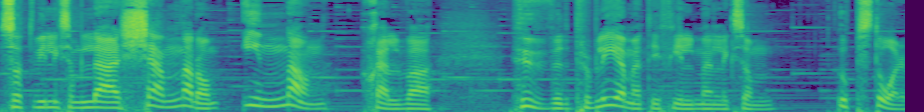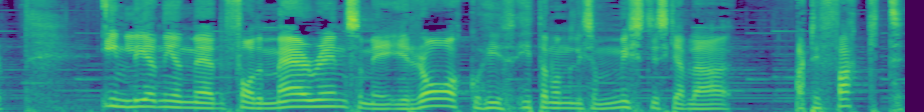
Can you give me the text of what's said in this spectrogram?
så att vi liksom lär känna dem innan själva huvudproblemet i filmen liksom uppstår. Inledningen med Fader Marin som är i Irak och hi- hittar någon liksom mystisk jävla artefakt.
